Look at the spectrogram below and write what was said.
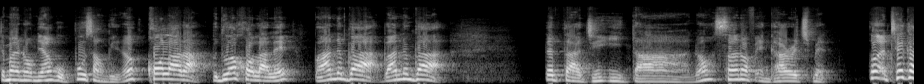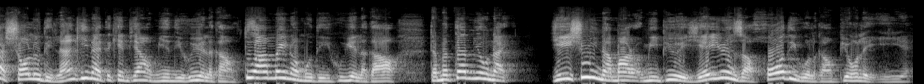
တမန်တော်များကိုပို့ဆောင်ပြီးနော်ခေါ်လာတာဘသူကခေါ်လာလဲဘာနဘဘာနဘတက်တာချင်းဤသားနော် son of encouragement တော့အထက်ကရှောလူသည်လန်ခီ၌သခင်ဖျားကိုမြင်သည်ဟု၍၎င်းသူအားမိန်တော်မူသည်ဟု၍၎င်းဓမ္မသက်မြို့၌ယေရှု၏နာမတော်အမိပြု၍ရဲရွံ့စွာဟောသည်ကို၎င်းပြောလေ၏တဲ့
